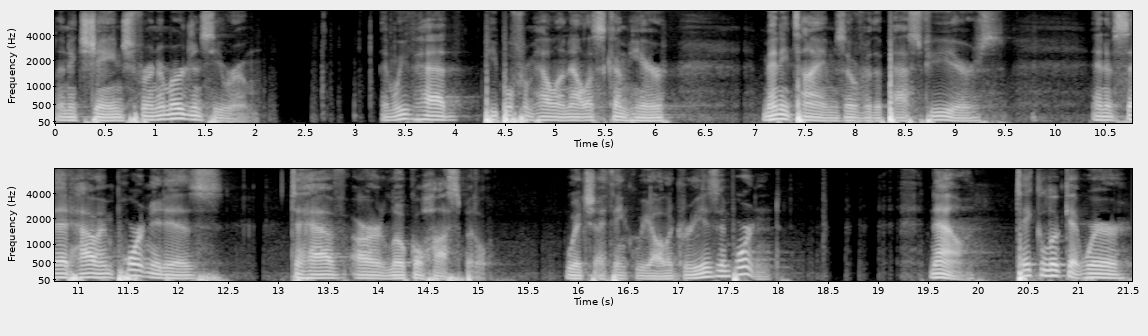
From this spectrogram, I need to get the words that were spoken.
in exchange for an emergency room. And we've had people from Helen Ellis come here many times over the past few years and have said how important it is to have our local hospital, which I think we all agree is important. Now, take a look at where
